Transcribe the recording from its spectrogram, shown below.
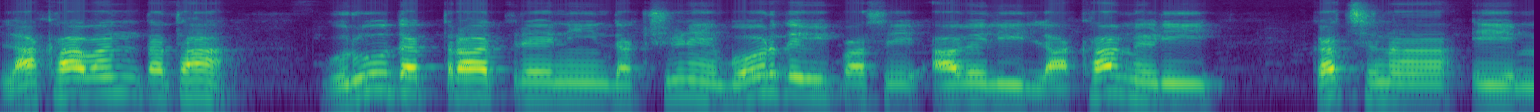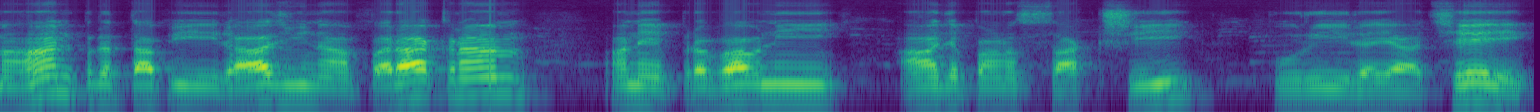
લાખાવન તથા ગુરુ દત્તાત્રેયની દક્ષિણે બોરદેવી પાસે આવેલી લાખામેળી કચ્છના એ મહાન પ્રતાપી રાજવીના પરાક્રમ અને પ્રભાવની આજ પણ સાક્ષી પૂરી રહ્યા છે.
